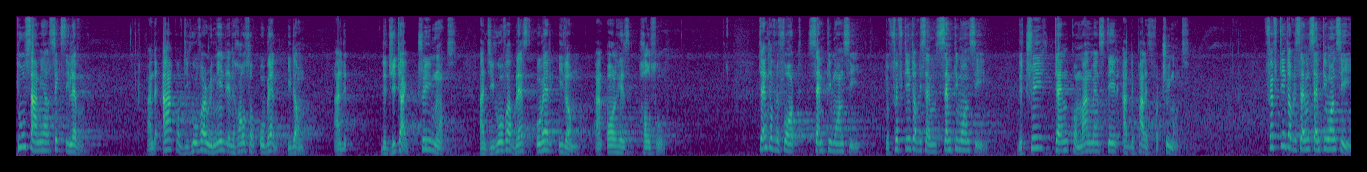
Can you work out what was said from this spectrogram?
2 Samuel 6:11. And the ark of Jehovah remained in the house of Obed Edom and the Gittite three months. And Jehovah blessed Obed Edom and all his household. 10th of the 4th, 71c, to 15th of the 7th, 71c. The three Ten Commandments stayed at the palace for three months. 15th of the 7th, 71c,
